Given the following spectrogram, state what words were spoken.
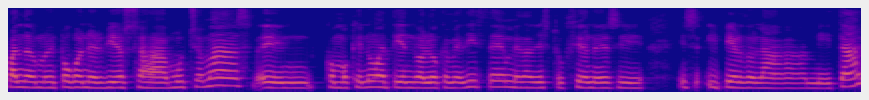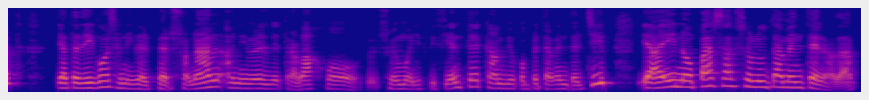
Cuando me pongo nerviosa mucho más, como que no atiendo a lo que me dicen, me dan instrucciones y pierdo la mitad. Ya te digo, es a nivel personal, a nivel de trabajo soy muy eficiente, cambio completamente el chip y ahí no pasa absolutamente nada.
